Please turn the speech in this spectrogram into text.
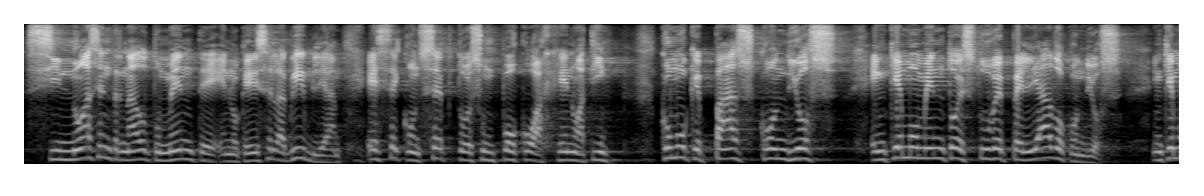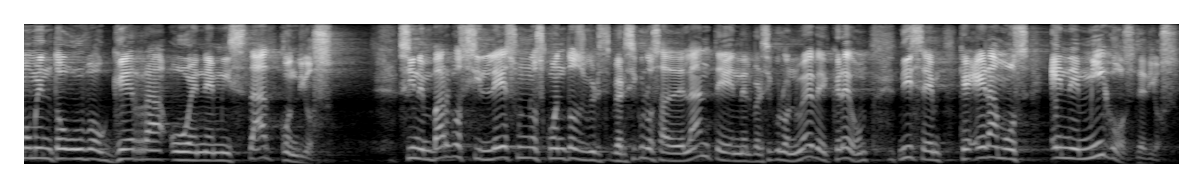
si no has entrenado tu mente en lo que dice la Biblia, ese concepto es un poco ajeno a ti. ¿Cómo que paz con Dios? ¿En qué momento estuve peleado con Dios? ¿En qué momento hubo guerra o enemistad con Dios? Sin embargo, si lees unos cuantos versículos adelante, en el versículo 9 creo, dice que éramos enemigos de Dios,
